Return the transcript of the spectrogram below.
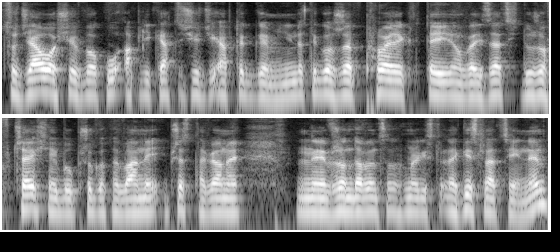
co działo się wokół aplikacji sieci aptek Gemini, dlatego że projekt tej nowelizacji dużo wcześniej był przygotowany i przedstawiony w Rządowym Centrum Legislacyjnym.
